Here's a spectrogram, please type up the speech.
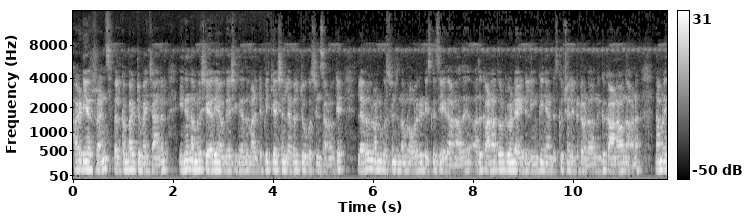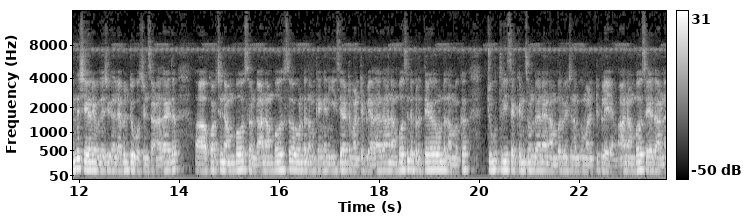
Hi dear friends welcome back to my channel ഇന്ന് നമ്മൾ ഷെയർ ചെയ്യാൻ ഉദ്ദേശിക്കുന്നത് മൾട്ടിപ്ലിക്കേഷൻ ലെവൽ ടു ക്വസ്റ്റ്യൻസ് ആണ് ഓക്കെ ലെവൽ വൺ ക്വസ്റ്റ്യൻസ് നമ്മൾ ഓൾറെഡി ഡിസ്കസ് ചെയ്തതാണ്. അത് അത് കാണാത്തവർക്ക് വേണ്ടി അതിന്റെ ലിങ്ക് ഞാൻ ഡിസ്ക്രിപ്ഷനിൽ ഇട്ടിട്ടുണ്ട്. അത് നിങ്ങൾക്ക് കാണാവുന്നതാണ്. നമ്മൾ ഇന്ന് ഷെയർ ചെയ്യാൻ ഉദ്ദേശിക്കുന്ന ലെവൽ ടു ക്വസ്റ്റ്യൻസ് ആണ്. അതായത് കുറച്ച് നമ്പേഴ്സ് ഉണ്ട്. ആ നമ്പേഴ്സ് കൊണ്ട് നമുക്ക് എങ്ങനെ ഈസി ആയിട്ട് മൾട്ടിപ്ലൈ അതായത് ആ നമ്പേഴ്സിന്റെ പ്രത്യേകത കൊണ്ട് നമുക്ക് ടു ത്രീ സെക്കൻഡ്സ് കൊണ്ട് തന്നെ നമ്പർ വെച്ച് നമുക്ക് മൾട്ടിപ്ലൈ ചെയ്യാം. ആ നമ്പേഴ്സ് ഏതാണ്?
